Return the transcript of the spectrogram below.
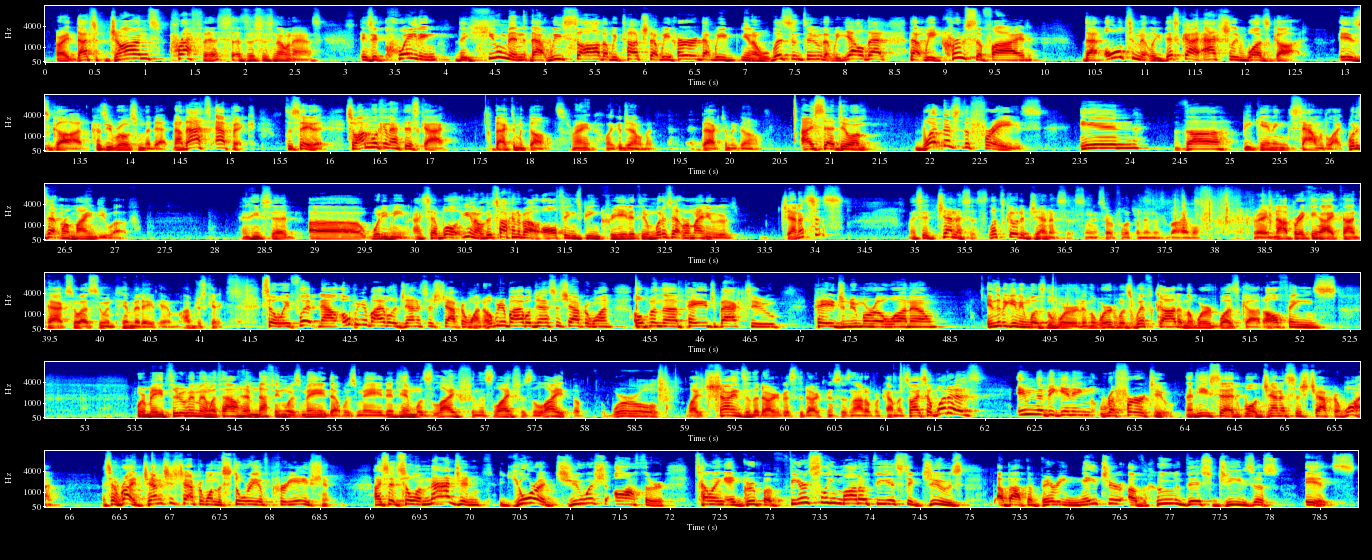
All right, that's John's preface, as this is known as, is equating the human that we saw, that we touched, that we heard, that we, you know, listened to, that we yelled at, that we crucified, that ultimately this guy actually was God. is God because he rose from the dead. Now that's epic to say that. So I'm looking at this guy, back to McDonald's, right? Like a gentleman, back to McDonald's. I said to him, What does the phrase in the beginning sound like? What does that remind you of? And he said, uh, What do you mean? I said, Well, you know, they're talking about all things being created. And what does that remind you? He goes, Genesis? I said, Genesis. Let's go to Genesis. And I start flipping in his Bible, right? Not breaking eye contact so as to intimidate him. I'm just kidding. So we flip now. Open your Bible to Genesis chapter 1. Open your Bible, Genesis chapter 1. Open the page back to page numero 10. In the beginning was the Word, and the Word was with God, and the Word was God. All things were made through him, and without him nothing was made that was made. In him was life, and this life is the light of the world. Light shines in the darkness, the darkness has not overcome it. So I said, What does in the beginning refer to? And he said, Well, Genesis chapter 1. I said, Right, Genesis chapter 1, the story of creation. I said, So imagine you're a Jewish author telling a group of fiercely monotheistic Jews about the very nature of who this Jesus is.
